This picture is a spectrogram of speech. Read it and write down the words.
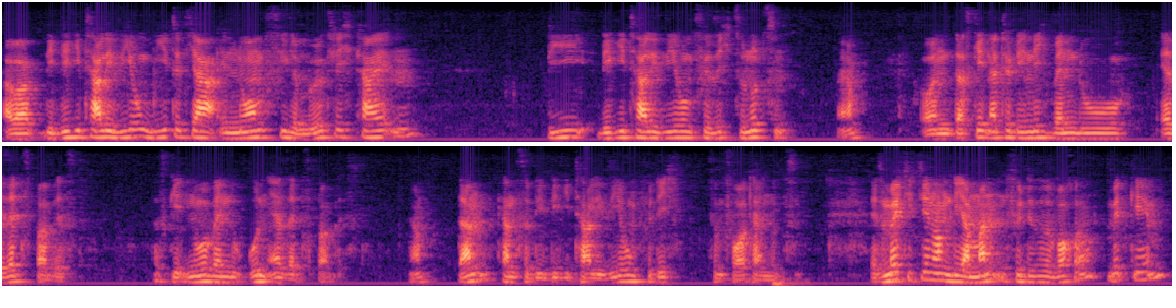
Aber die Digitalisierung bietet ja enorm viele Möglichkeiten, die Digitalisierung für sich zu nutzen. Ja? Und das geht natürlich nicht, wenn du ersetzbar bist. Das geht nur, wenn du unersetzbar bist. Ja? Dann kannst du die Digitalisierung für dich zum Vorteil nutzen. Jetzt möchte ich dir noch einen Diamanten für diese Woche mitgeben.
